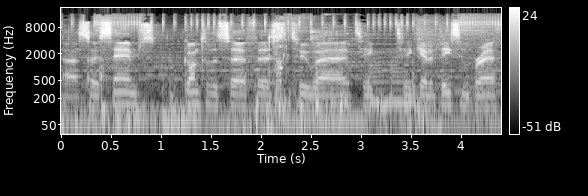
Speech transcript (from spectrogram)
Uh, so Sam's gone to the surface to, uh, to, to get a decent breath,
